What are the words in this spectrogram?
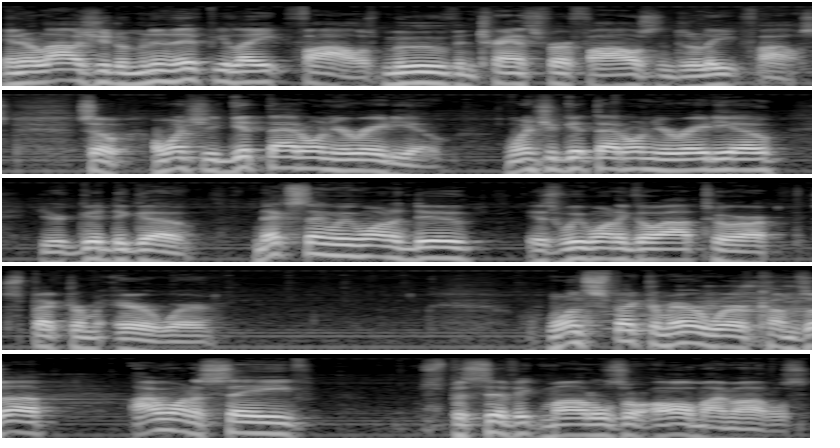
and it allows you to manipulate files, move and transfer files and delete files. So I want you to get that on your radio. Once you get that on your radio, you're good to go. Next thing we want to do is we want to go out to our Spektrum AirWare. Once Spektrum AirWare comes up, I want to save specific models or all my models.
